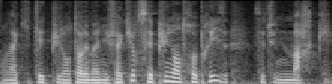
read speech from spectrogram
on a quitté depuis longtemps les manufactures, c'est plus une entreprise, c'est une marque.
